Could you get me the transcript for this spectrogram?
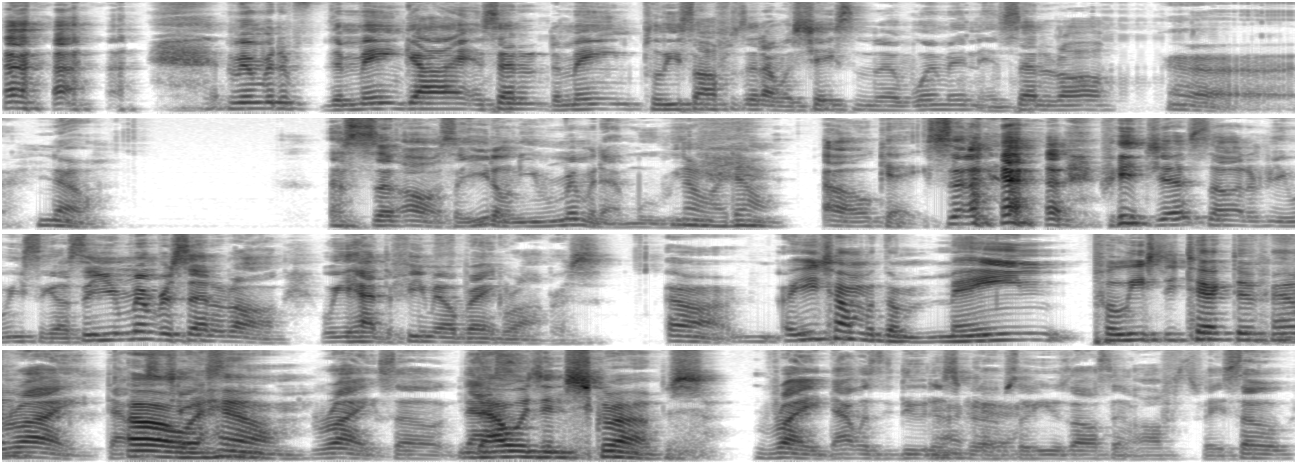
remember the, the main guy and set the main police officer that was chasing the women and set it off. Uh, no, So oh, so you don't even remember that movie? no, I don't. Oh, okay. So we just saw it a few weeks ago. So you remember Set It Off, where you had the female bank robbers, Uh, are you talking about the main police detective? Him? right? That Oh, chasing- him. Right. So That was in Scrubs. Right. That was the dude in Okay. Scrubs. So he was also in Office Space. So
